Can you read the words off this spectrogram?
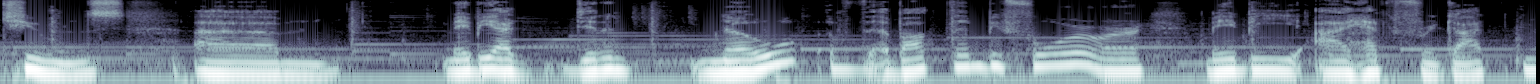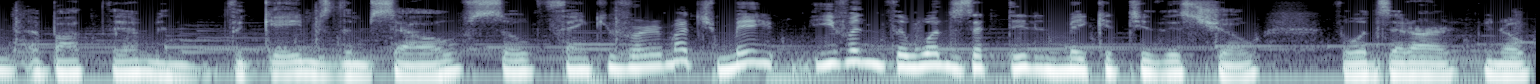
tunes. Um, maybe I didn't know the, about them before, or maybe I had forgotten about them and the games themselves. So thank you very much. May, even the ones that didn't make it to this show, the ones that are, you know,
